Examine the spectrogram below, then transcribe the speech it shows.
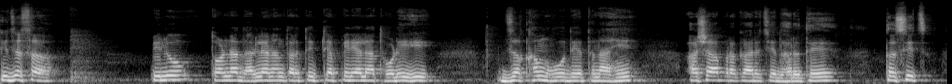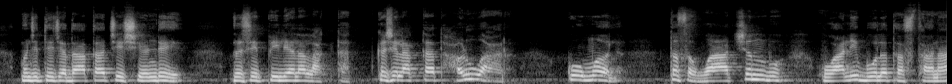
ती जसं पिलू तोंडात धरल्यानंतर ती त्या पिल्याला थोडीही जखम होऊ देत नाही अशा प्रकारचे धरते. तसेच म्हणजे त्याच्या दाताचे शेंडे जसे पिल्याला लागतात. कसे लागतात? हळूवार कोमल तसं वाचन बो वाणी बोलत असताना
